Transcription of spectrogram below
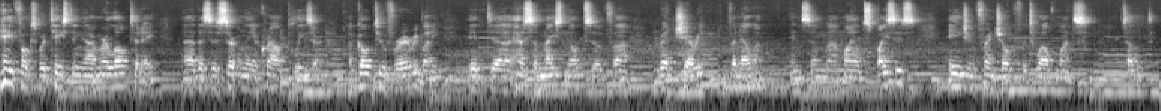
Hey folks, we're tasting our Merlot today. Uh, this is certainly a crowd pleaser, a go-to for everybody. It uh, has some nice notes of uh, red cherry, vanilla, and some uh, mild spices. Aged in French oak for 12 months. Salute.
